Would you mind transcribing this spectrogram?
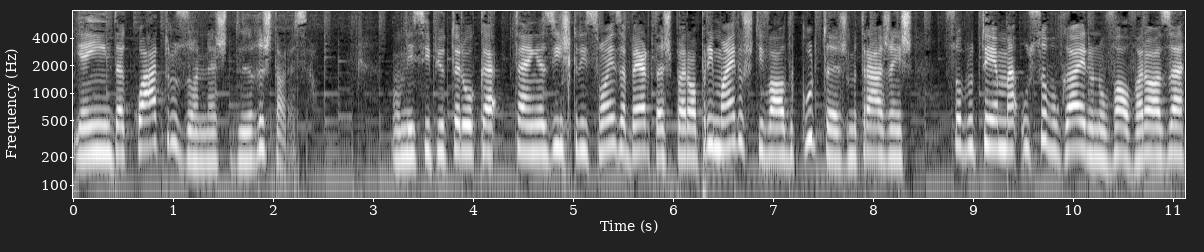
e ainda quatro zonas de restauração. O município de Tarouca tem as inscrições abertas para o primeiro festival de curtas-metragens sobre o tema O Sabugueiro no Valvarosa.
